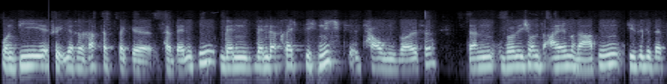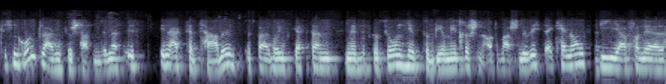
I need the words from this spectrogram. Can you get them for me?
und die für ihre Rasterzwecke verwenden. Wenn, wenn das rechtlich nicht taugen sollte, dann würde ich uns allen raten, diese gesetzlichen Grundlagen zu schaffen. Denn das ist inakzeptabel. Es war übrigens gestern eine Diskussion hier zur biometrischen automatischen Gesichtserkennung, die ja von der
